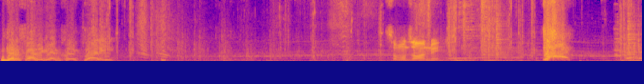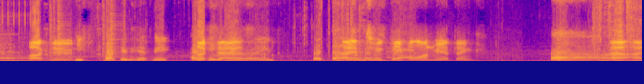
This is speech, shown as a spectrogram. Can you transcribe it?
You gotta find a gun quick, buddy. Someone's on me. Die! Fuck, dude. He fucking hit me. I Fuck hate that. melee. That, that I had wasn't two people bad. on me, I think. Uh, Uh,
